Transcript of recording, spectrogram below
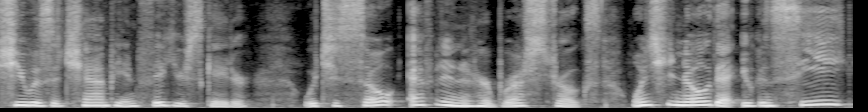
She was a champion figure skater, which is so evident in her brush strokes. Once you know that, you can see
